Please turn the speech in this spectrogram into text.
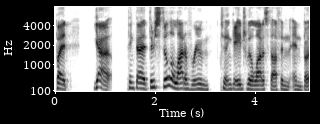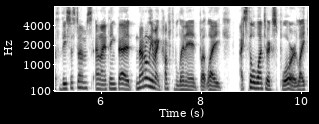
But yeah, I think that there's still a lot of room to engage with a lot of stuff in, in both of these systems. And I think that not only am I comfortable in it, but like I still want to explore. Like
